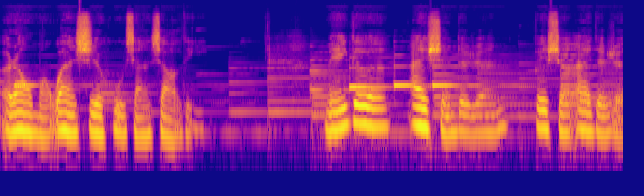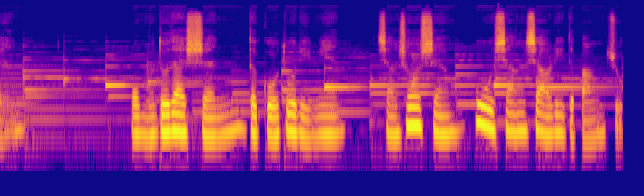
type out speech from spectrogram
而让我们万事互相效力。每一个爱神的人，被神爱的人，我们都在神的国度里面享受神互相效力的帮助。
